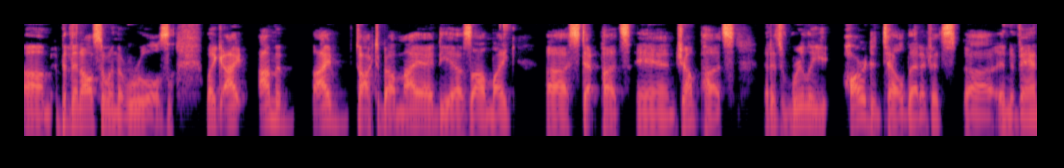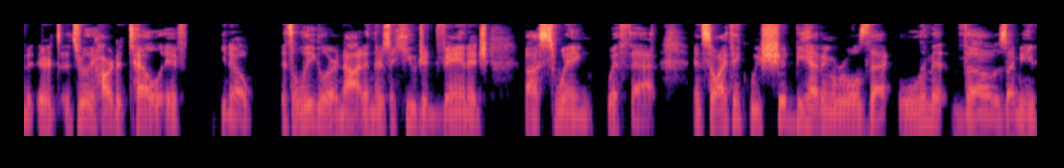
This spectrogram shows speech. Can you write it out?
Um, but then also in the rules, like I, I'm a, I've talked about my ideas on like uh, step putts and jump putts that it's really hard to tell that if it's uh, an advantage, or it's, it's really hard to tell if you know it's illegal or not and there's a huge advantage uh, swing with that. And so i think we should be having rules that limit those. I mean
